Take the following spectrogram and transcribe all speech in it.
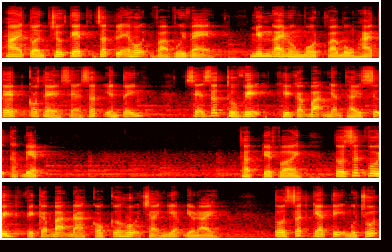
Hai tuần trước Tết rất lễ hội và vui vẻ, nhưng ngày mùng 1 và mùng 2 Tết có thể sẽ rất yên tĩnh, sẽ rất thú vị khi các bạn nhận thấy sự khác biệt. Thật tuyệt vời, tôi rất vui vì các bạn đã có cơ hội trải nghiệm điều này. Tôi rất ghen tị một chút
